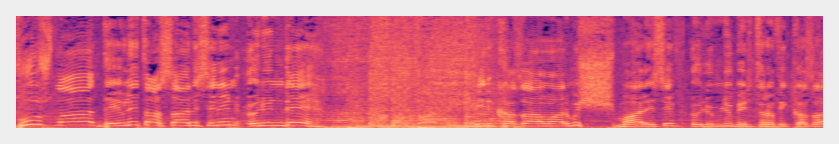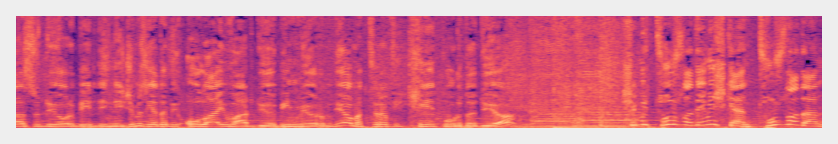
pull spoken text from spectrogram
Tuzla Devlet Hastanesi'nin önünde bir kaza varmış. Maalesef ölümlü bir trafik kazası diyor bir dinleyicimiz ya da bir olay var diyor bilmiyorum diyor ama trafik kilit burada diyor. Şimdi Tuzla demişken Tuzla'dan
